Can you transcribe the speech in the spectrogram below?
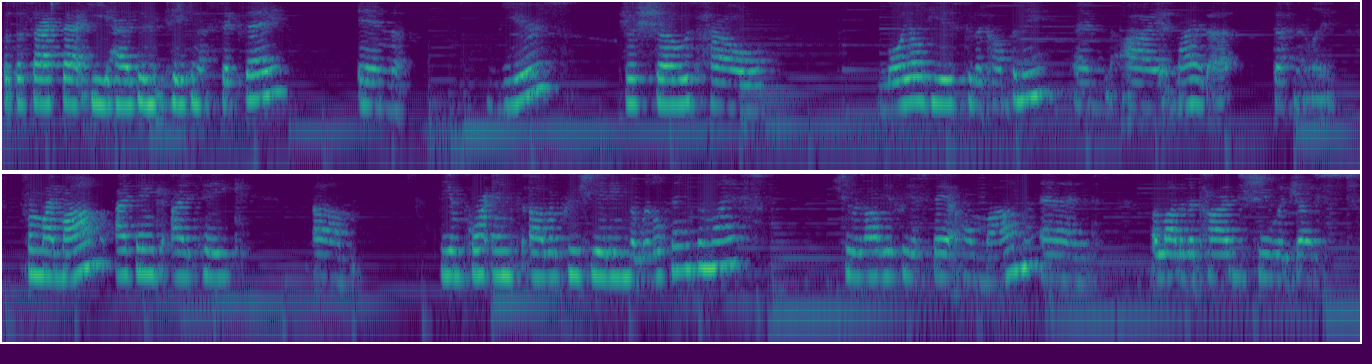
But the fact that he hasn't taken a sick day in years just shows how loyal he is to the company, and I admire that definitely. From my mom, I think I take um, the importance of appreciating the little things in life. She was obviously a stay at home mom, and a lot of the times she would just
